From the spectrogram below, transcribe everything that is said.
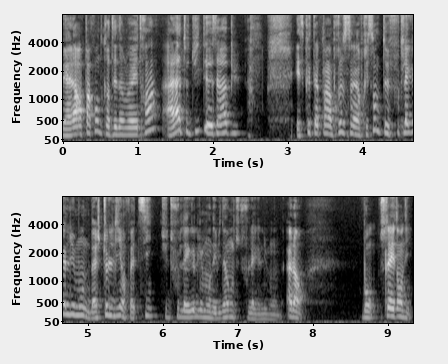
Mais alors, par contre, quand t'es dans le mauvais train, ah là, tout de suite, euh, ça va plus. Est-ce que t'as pas l'impression de te foutre la gueule du monde? Bah, je te le dis en fait, si, tu te fous de la gueule du monde, évidemment que tu te fous de la gueule du monde. Alors, bon, cela étant dit,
